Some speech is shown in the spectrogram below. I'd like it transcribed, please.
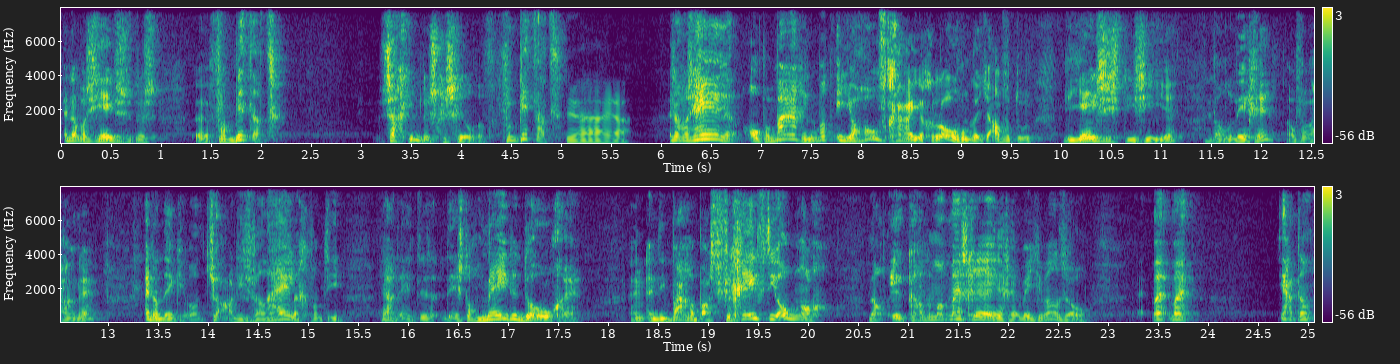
En dan was Jezus dus eh, verbitterd. Zag je hem dus geschilderd. Verbitterd. Ja, ja. En dat was een hele openbaring, want in je hoofd ga je geloven, omdat je af en toe die Jezus, die zie je dan liggen of hangen. En dan denk je, want ja, die is wel heilig, want die, ja, die, die is toch mededogen. En, die Barabbas, vergeeft hij ook nog? Nou, ik had hem op mes geregen, weet je wel zo. Maar, maar ja, dan,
